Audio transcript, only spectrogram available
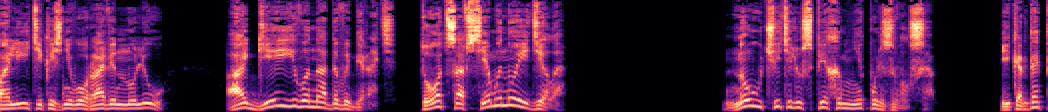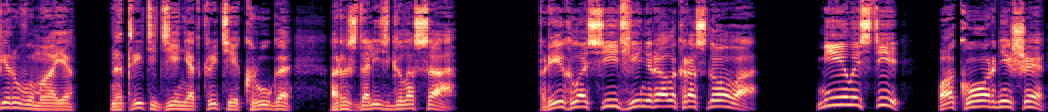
политик из него равен нулю, а Геева надо выбирать. Тот совсем иное дело. Но учитель успехом не пользовался. И когда 1 мая, на третий день открытия круга, раздались голоса «Пригласить генерала Краснова! Милости! Покорнейше!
